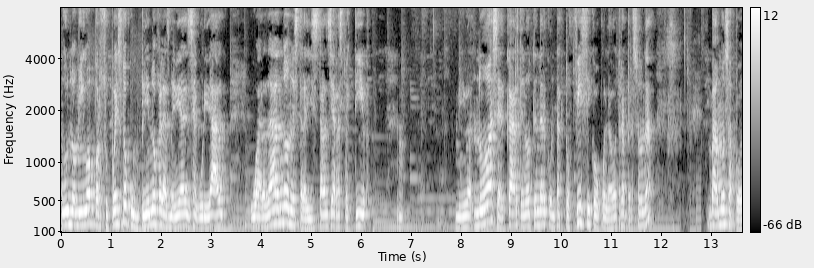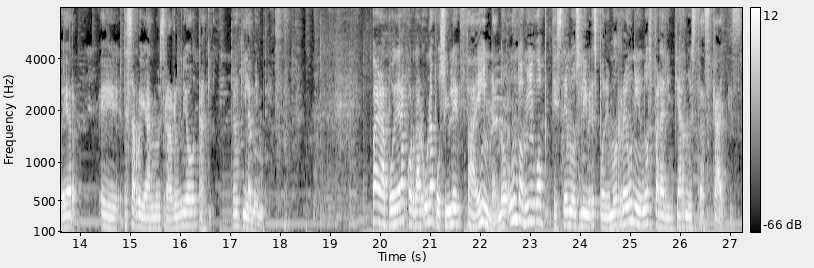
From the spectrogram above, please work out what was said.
un domingo, por supuesto, cumpliendo con las medidas de seguridad, guardando nuestra distancia respectiva. No acercarte, no tener contacto físico con la otra persona. Vamos a poder eh, desarrollar nuestra reunión tranquilamente. Para poder acordar una posible faena, ¿no? Un domingo que estemos libres podemos reunirnos para limpiar nuestras calles.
